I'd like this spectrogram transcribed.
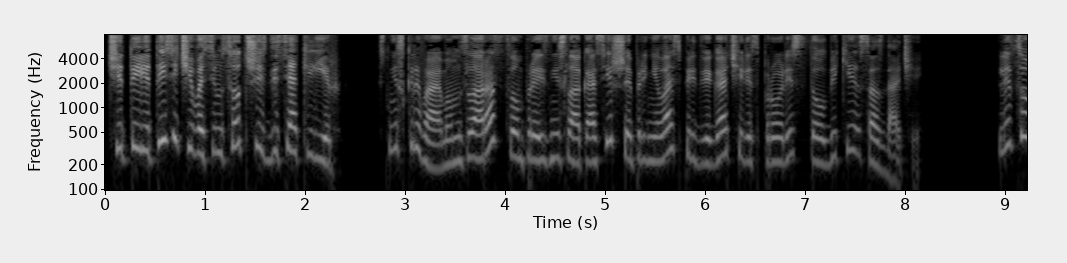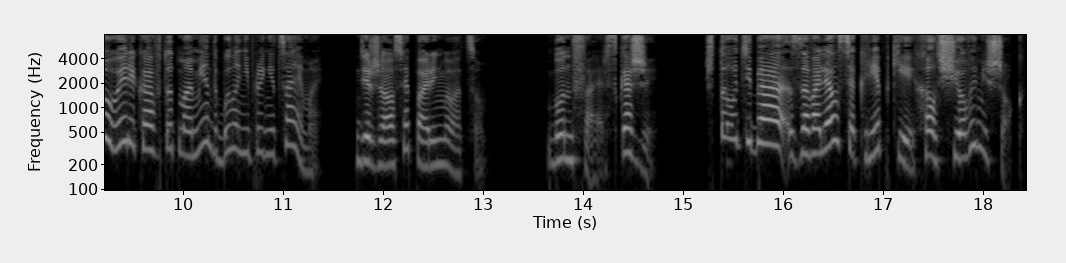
«Четыре тысячи восемьсот шестьдесят лир!» С нескрываемым злорадством произнесла кассирша и принялась передвигать через прорез столбики со сдачей. Лицо у Эрика в тот момент было непроницаемое. Держался парень молодцом. «Бонфайр, скажи, что у тебя завалялся крепкий холщовый мешок?»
